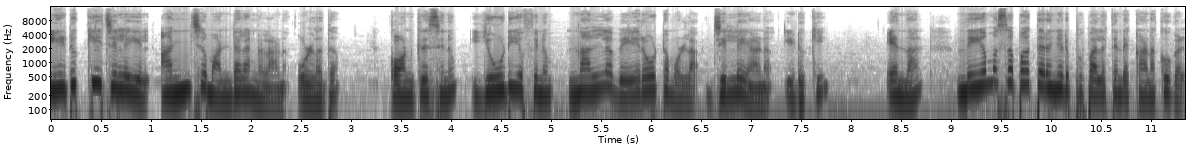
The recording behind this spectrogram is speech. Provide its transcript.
ഇടുക്കി ജില്ലയിൽ അഞ്ച് മണ്ഡലങ്ങളാണ് ഉള്ളത്. കോൺഗ്രസിനും യു ഡി എഫിനും നല്ല വേരോട്ടമുള്ള ജില്ലയാണ് ഇടുക്കി. എന്നാൽ നിയമസഭാ തെരഞ്ഞെടുപ്പ് ഫലത്തിന്റെ കണക്കുകൾ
